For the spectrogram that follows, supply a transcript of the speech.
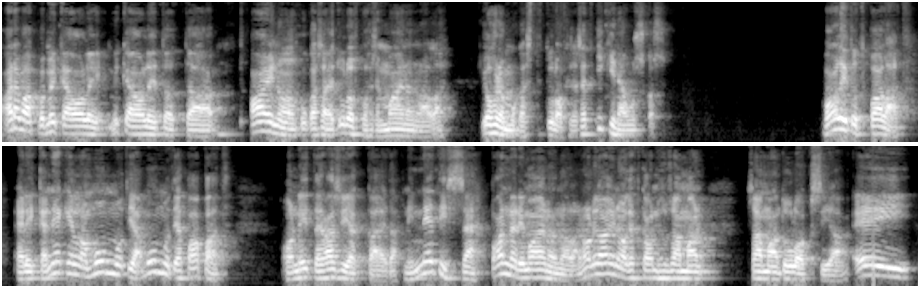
arvaappa mikä oli, mikä oli tota, ainoa, kuka sai tulospohjaisen mainonnalla johdonmukaisesti tuloksia. Sä et ikinä uskos. Valitut palat, eli ne, on mummut ja, mummut ja papat, on niiden asiakkaita, niin netissä pannerimainonnalla, ne oli ainoa, ketkä onnistuivat saamaan, saamaan tuloksia. Ei,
